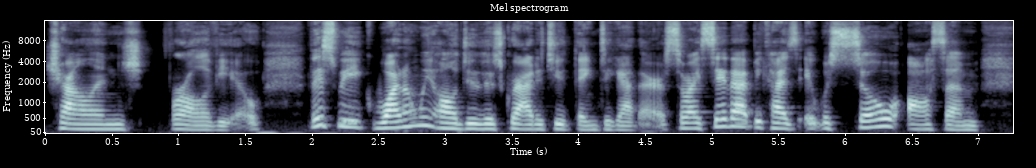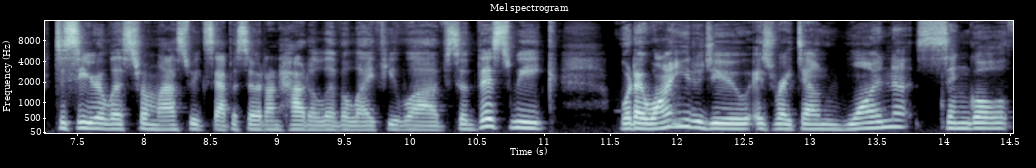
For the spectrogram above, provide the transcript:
challenge for all of you. This week, why don't we all do this gratitude thing together? So I say that because it was so awesome to see your list from last week's episode on how to live a life you love. So this week, what I want you to do is write down one single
